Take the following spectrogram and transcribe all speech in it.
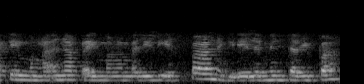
aking mga anak ay mga maliliit pa, nag-elementary pa,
